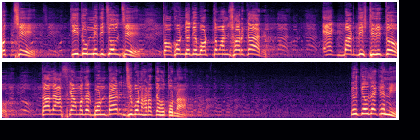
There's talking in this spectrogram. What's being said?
হচ্ছে, কি দুর্নীতি চলছে, তখন যদি বর্তমান সরকার একবার দৃষ্টি দিত, তাহলে আজকে আমাদের বোনটার জীবন হারাতে হতো না। কিন্তু কেউ দেখেনি।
